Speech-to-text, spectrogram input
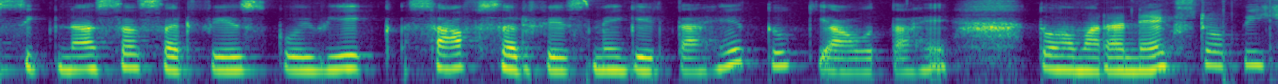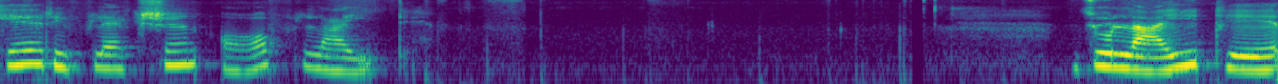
सिकना सा सरफेस कोई भी एक साफ़ सरफेस में गिरता है तो क्या होता है? तो हमारा नेक्स्ट टॉपिक है रिफ्लेक्शन ऑफ़ लाइट जो लाइट है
